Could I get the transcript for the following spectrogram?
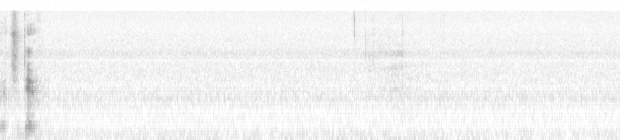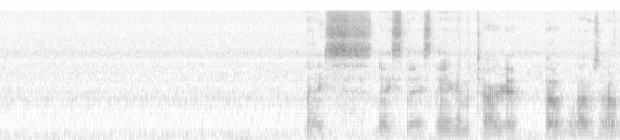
What you do. Nice, nice, nice. Now you're going to target. Oh, I was wrong.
